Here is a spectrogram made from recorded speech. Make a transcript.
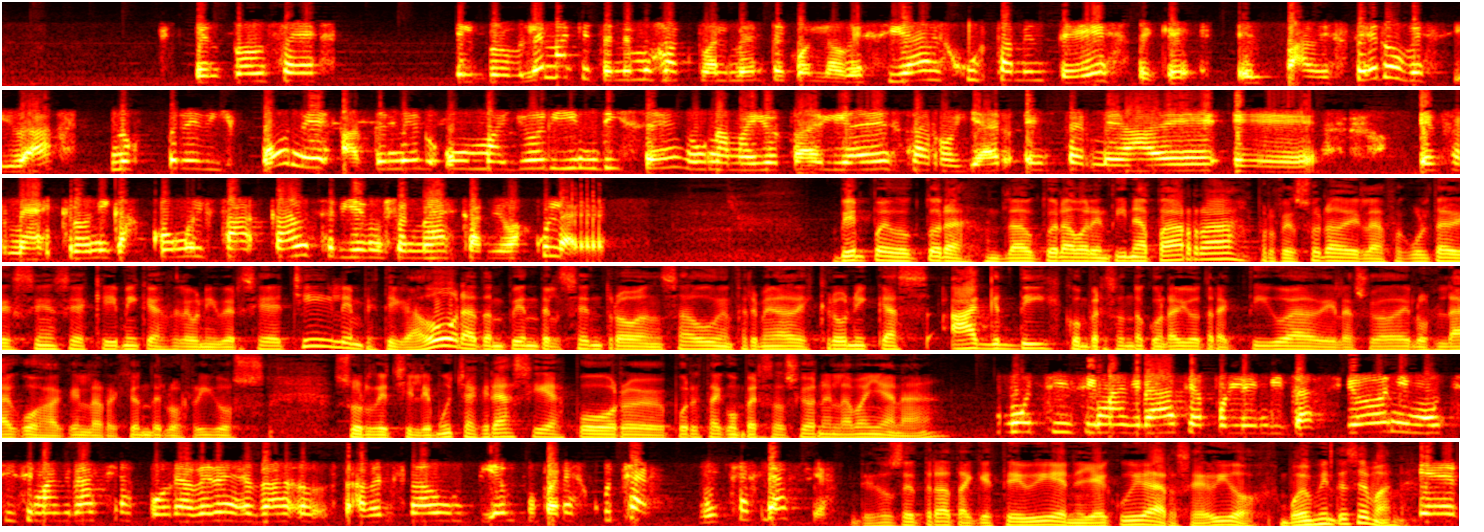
Entonces, el problema que tenemos actualmente con la obesidad es justamente este, que el padecer obesidad nos predispone a tener un mayor índice, una mayor probabilidad de desarrollar enfermedades, eh, enfermedades crónicas como el cáncer y enfermedades cardiovasculares. Bien, pues doctora, la doctora Valentina Parra, profesora de la Facultad de Ciencias Químicas de la Universidad de Chile, investigadora también del Centro Avanzado de Enfermedades Crónicas ACDI, conversando con Radio Atractiva de la Ciudad de los Lagos, acá en la región de los ríos sur de Chile. Muchas gracias por, eh, por esta conversación en la mañana. ¿eh? Muchísimas gracias por la invitación y muchísimas gracias por haber dado, haber dado un tiempo para escuchar. Muchas gracias. De eso se trata, que esté bien y a cuidarse. Adiós. Buen fin de semana. Bien.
